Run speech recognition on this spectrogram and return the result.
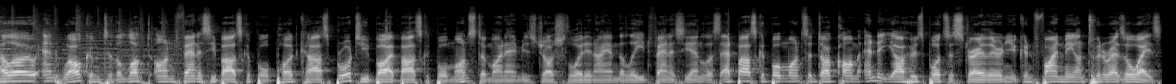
Hello and welcome to the Locked On Fantasy Basketball podcast brought to you by Basketball Monster. My name is Josh Lloyd and I am the lead fantasy analyst at basketballmonster.com and at Yahoo Sports Australia. And you can find me on Twitter as always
